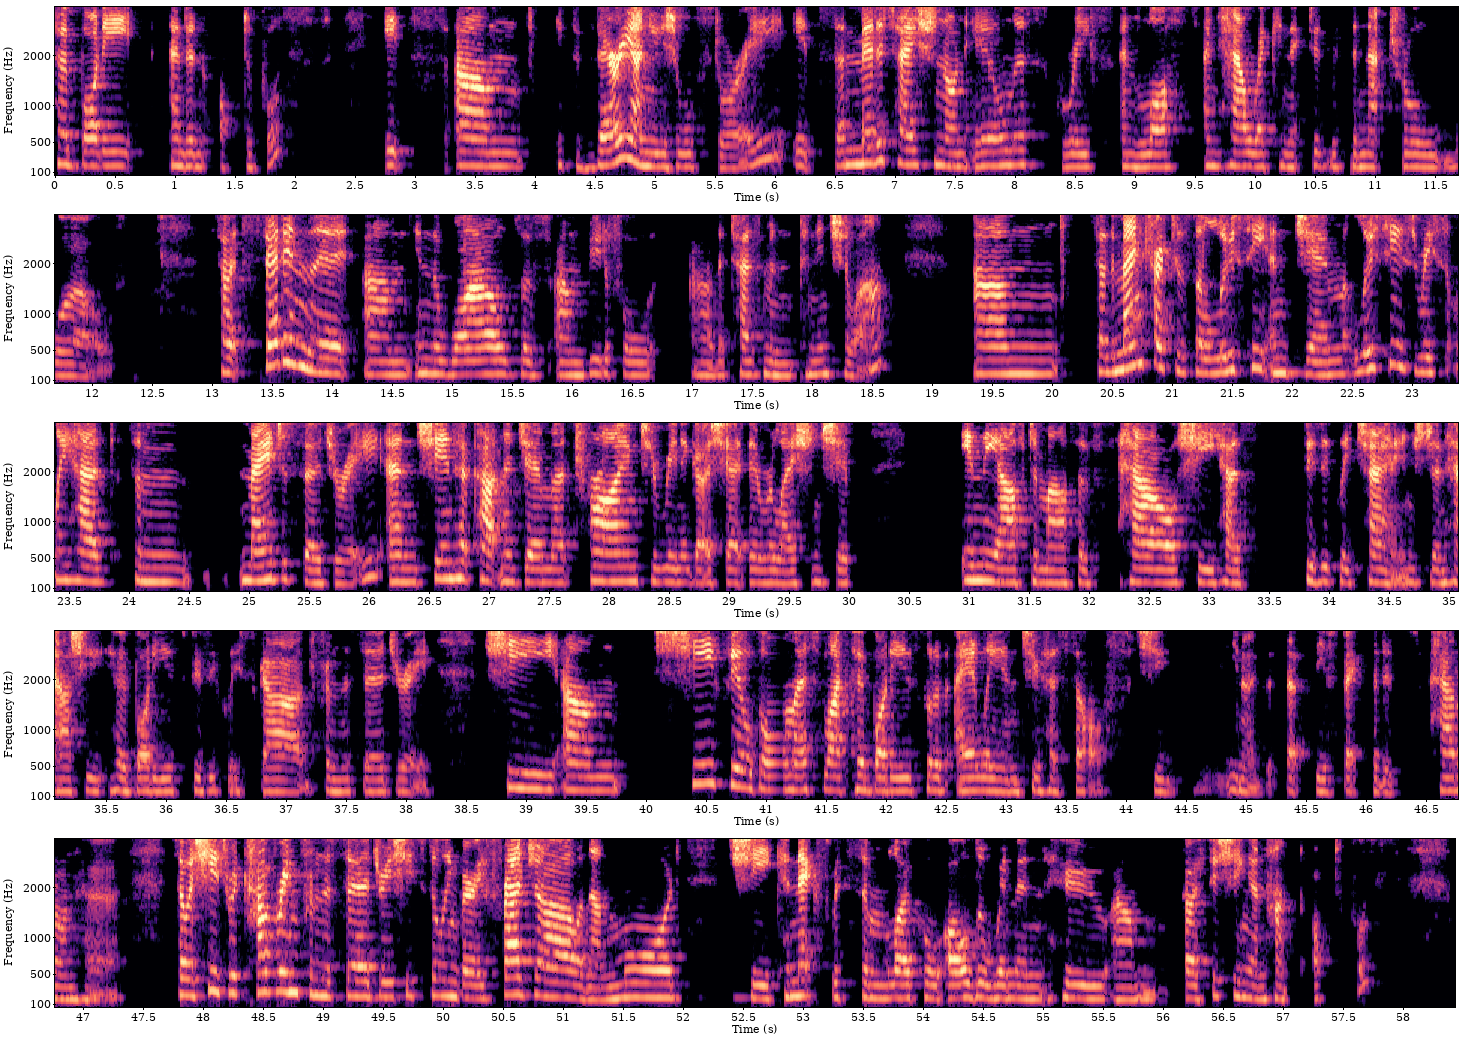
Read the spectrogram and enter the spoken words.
her body, and an octopus. It's um, it's a very unusual story. It's a meditation on illness, grief, and loss, and how we're connected with the natural world. So it's set in the um, in the wilds of um, beautiful uh, the Tasman Peninsula. Um, so the main characters are Lucy and Jem. Lucy's recently had some major surgery, and she and her partner Jem are trying to renegotiate their relationship in the aftermath of how she has physically changed and how she her body is physically scarred from the surgery. She um, she feels almost like her body is sort of alien to herself. She's, you know, that's the effect that it's had on her. So as she's recovering from the surgery, she's feeling very fragile and unmoored. She connects with some local older women who um, go fishing and hunt octopus.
